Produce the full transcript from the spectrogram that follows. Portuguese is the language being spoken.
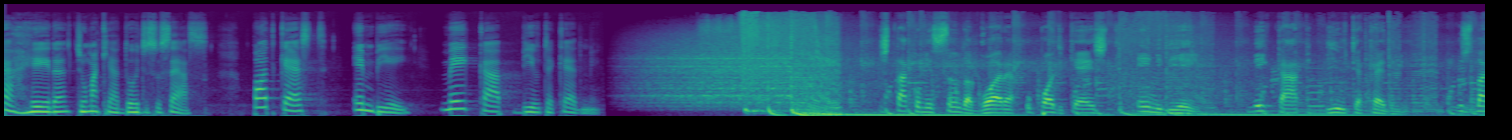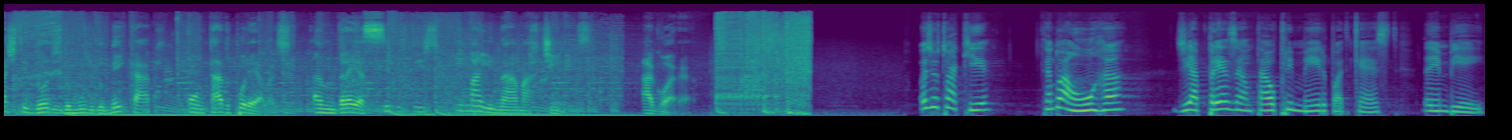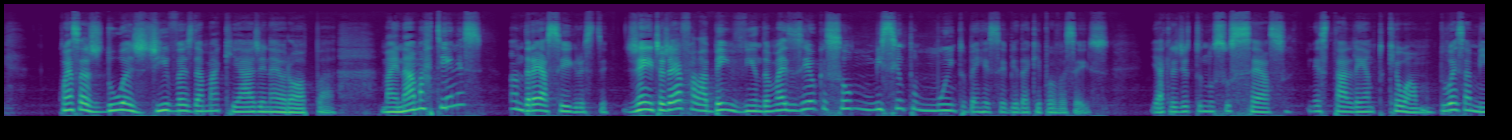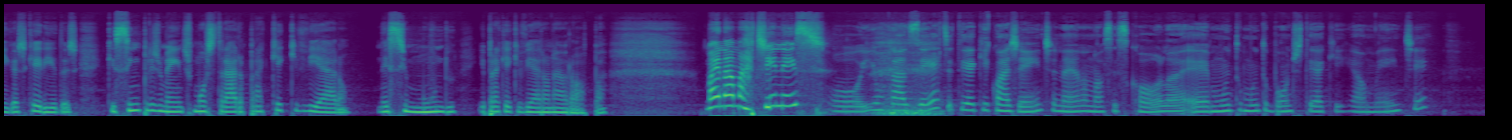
carreira de um maquiador de sucesso? Podcast MBA, Makeup Beauty Academy. Está começando agora o podcast MBA, Makeup Beauty Academy. Os bastidores do mundo do make-up contado por elas, Andréa Sigrids e Mainá Martinez. Agora. Hoje eu estou aqui tendo a honra de apresentar o primeiro podcast da MBA com essas duas divas da maquiagem na Europa. Mainá Martinez, Andréa Sigrist. Gente, eu já ia falar bem-vinda, mas eu que sou, me sinto muito bem recebida aqui por vocês. E acredito no sucesso, nesse talento que eu amo. Duas amigas queridas que simplesmente mostraram para que, que vieram nesse mundo e para que, que vieram na Europa. Mainá Martinez. Oi, um prazer te ter aqui com a gente, né, na nossa escola. É muito, muito bom te ter aqui, realmente.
